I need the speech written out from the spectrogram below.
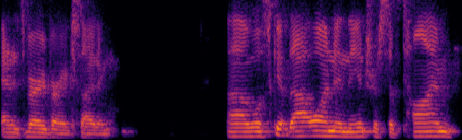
and it's very very exciting uh, we'll skip that one in the interest of time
